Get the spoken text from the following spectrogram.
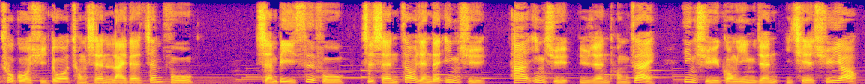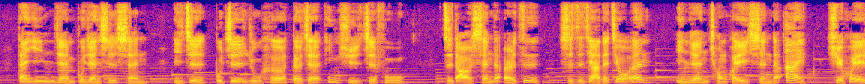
错过许多从神来的真福。神必赐福，是神造人的应许，他应许与人同在，应许供应人一切需要。但因人不认识神，以致不知如何得这应许之福。直到神的儿子十字架的救恩，引人重回神的爱，学会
